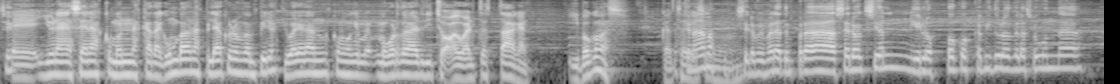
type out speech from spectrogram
Sí. Eh, y unas escenas como en unas catacumbas, unas peleas con unos vampiros que igual eran como que me, me acuerdo de haber dicho, oh, igual esto está bacán. Y poco más. es que nada más. como- Si la primera temporada cero acción y los pocos capítulos de la segunda,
